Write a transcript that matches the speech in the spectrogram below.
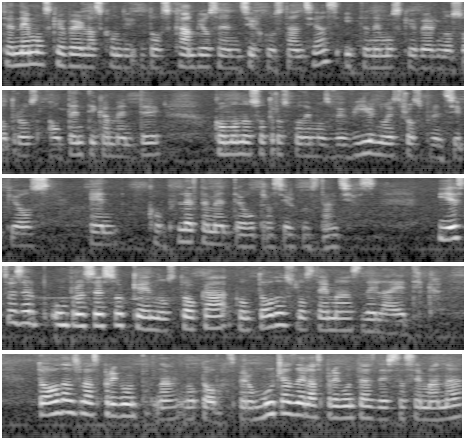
tenemos que ver las, los cambios en circunstancias y tenemos que ver nosotros auténticamente cómo nosotros podemos vivir nuestros principios en completamente otras circunstancias. Y esto es un proceso que nos toca con todos los temas de la ética. Todas las preguntas, no, no todas, pero muchas de las preguntas de esta semana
